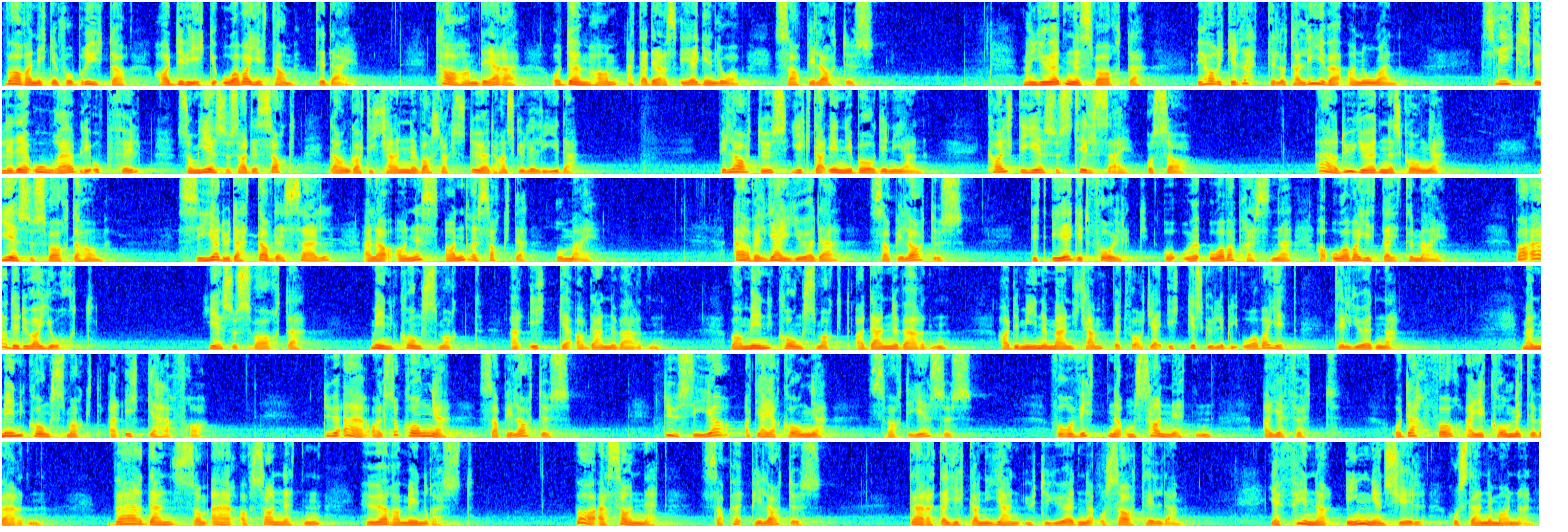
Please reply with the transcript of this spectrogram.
Var han ikke en forbryter, hadde vi ikke overgitt ham til deg. Ta ham, dere, og døm ham etter deres egen lov, sa Pilatus. Men jødene svarte, Vi har ikke rett til å ta livet av noen. Slik skulle det ordet bli oppfylt som Jesus hadde sagt da han ga til kjenne hva slags død han skulle lide. Pilatus gikk da inn i borgen igjen, kalte Jesus til seg og sa, Er du jødenes konge? Jesus svarte ham, Sier du dette av deg selv, eller andre sagt det om meg? Er vel jeg jøde, sa Pilatus. Ditt eget folk og overprestene har overgitt deg til meg. Hva er det du har gjort? Jesus svarte, Min kongsmakt er ikke av denne verden. Var min kongsmakt av denne verden, hadde mine menn kjempet for at jeg ikke skulle bli overgitt til jødene men min kongsmakt er ikke herfra. Du er altså konge, sa Pilatus. Du sier at jeg er konge, svarte Jesus. For å vitne om sannheten er jeg født, og derfor er jeg kommet til verden. Hver den som er av sannheten, hører min røst. Hva er sannhet? sa Pilatus. Deretter gikk han igjen ut til jødene og sa til dem:" Jeg finner ingen skyld hos denne mannen.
